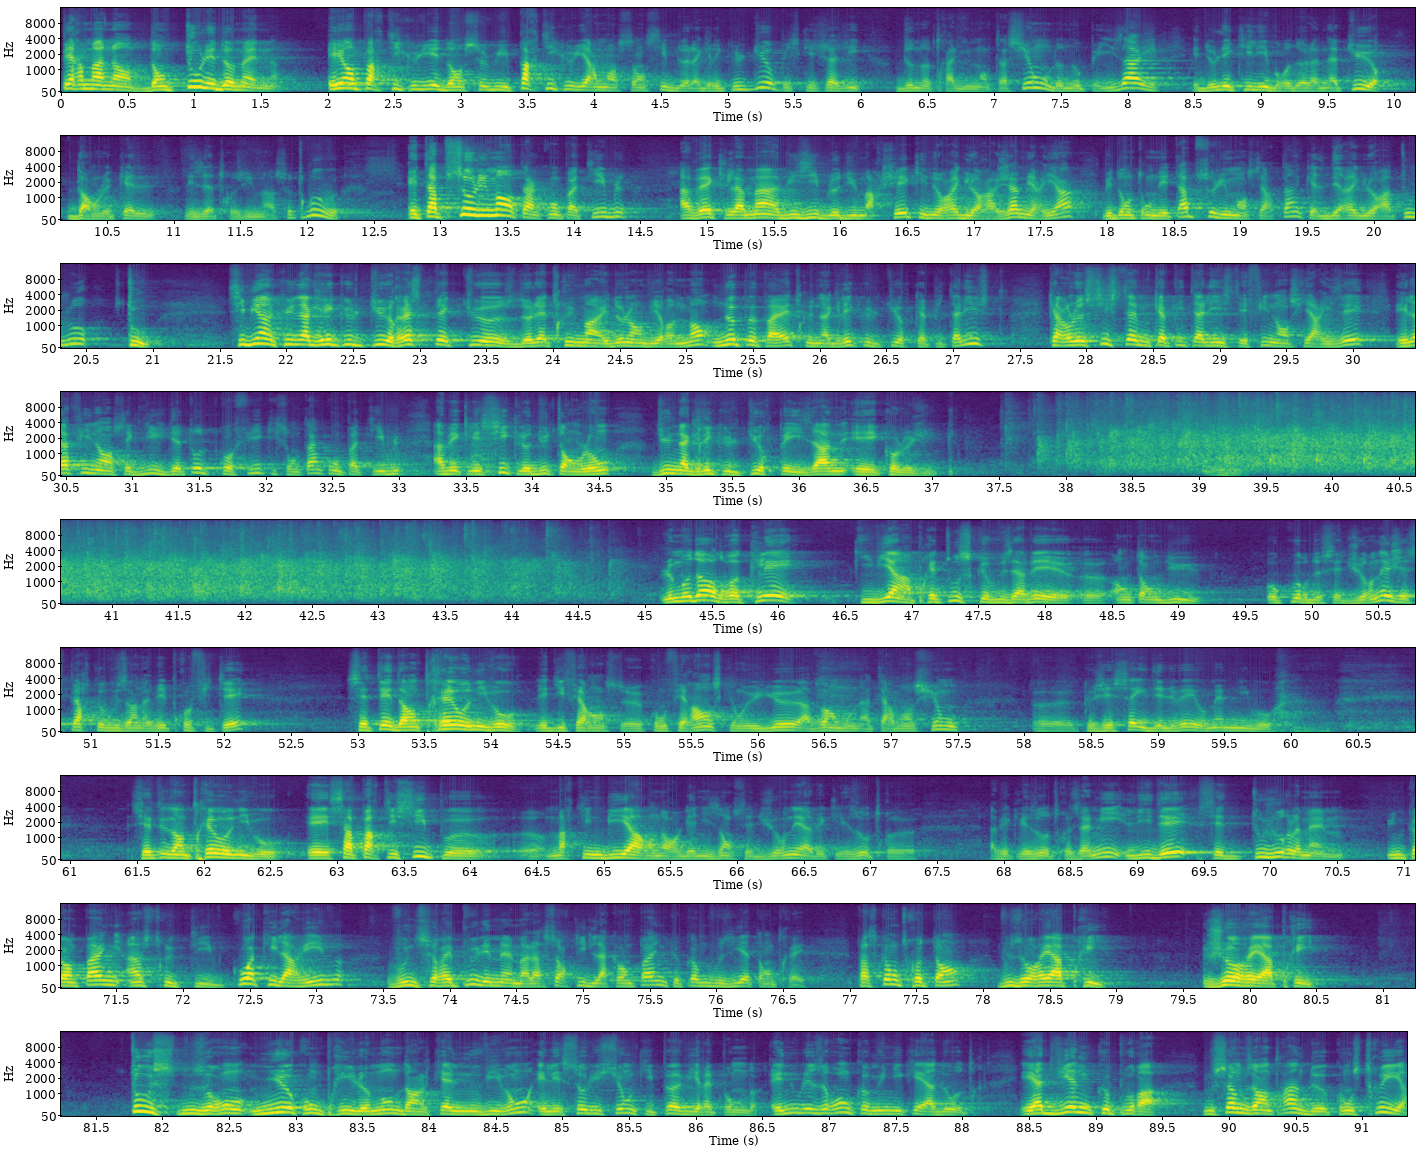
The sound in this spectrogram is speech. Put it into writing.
permanente dans tous les domaines, et en particulier dans celui particulièrement sensible de l'agriculture, puisqu'il s'agit de notre alimentation, de nos paysages et de l'équilibre de la nature dans lequel les êtres humains se trouvent, est absolument incompatible avec la main invisible du marché qui ne réglera jamais rien, mais dont on est absolument certain qu'elle déréglera toujours tout. Si bien qu'une agriculture respectueuse de l'être humain et de l'environnement ne peut pas être une agriculture capitaliste, car le système capitaliste est financiarisé et la finance exige des taux de profit qui sont incompatibles avec les cycles du temps long d'une agriculture paysanne et écologique. Le mot d'ordre clé qui vient après tout ce que vous avez euh, entendu au cours de cette journée, j'espère que vous en avez profité, c'était d'un très haut niveau, les différentes euh, conférences qui ont eu lieu avant mon intervention, euh, que j'essaye d'élever au même niveau. C'était d'un très haut niveau. Et ça participe, euh, Martine Billard, en organisant cette journée avec les autres, avec les autres amis, l'idée, c'est toujours la même. Une campagne instructive. Quoi qu'il arrive, vous ne serez plus les mêmes à la sortie de la campagne que comme vous y êtes entrés. Parce qu'entre-temps, vous aurez appris, j'aurai appris, tous nous aurons mieux compris le monde dans lequel nous vivons et les solutions qui peuvent y répondre. Et nous les aurons communiquées à d'autres. Et advienne que pourra. Nous sommes en train de construire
